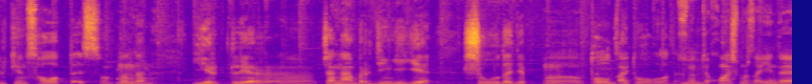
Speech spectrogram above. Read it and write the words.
үлкен сауапты іс. Сондықтан да еріктілер ә, жаңа бір деңгейге шығуда деп ә, толық айтуға болады. түсінікті. Қуаныш мырза енді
